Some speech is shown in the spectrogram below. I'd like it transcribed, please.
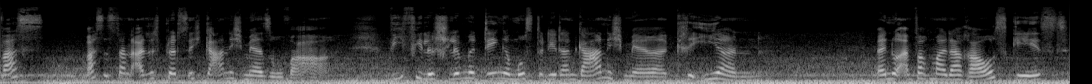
Was was ist dann alles plötzlich gar nicht mehr so wahr? Wie viele schlimme Dinge musst du dir dann gar nicht mehr kreieren? Wenn du einfach mal da rausgehst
